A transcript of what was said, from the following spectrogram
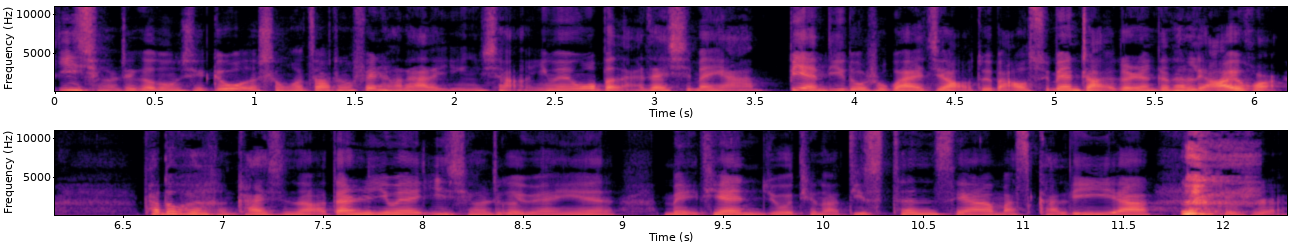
疫情这个东西给我的生活造成非常大的影响。因为我本来在西班牙遍地都是外教，对吧？我随便找一个人跟他聊一会儿。他都会很开心的，但是因为疫情这个原因，每天你就听到 distance 呀、mascali 呀，就是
